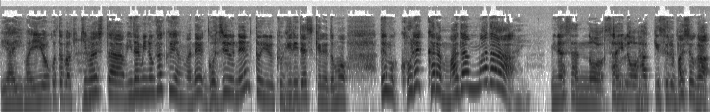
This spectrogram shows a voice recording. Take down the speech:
えー、いや今いいお言葉聞きました、南野学園はね50年という区切りですけれども、うん、でもこれからまだまだ皆さんの才能を発揮する場所が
